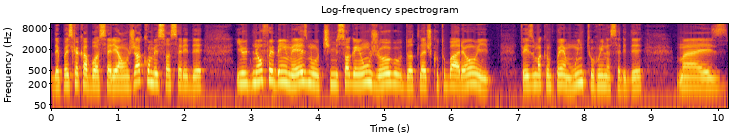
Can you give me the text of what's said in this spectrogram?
depois que acabou a Série A1, já começou a Série D, e não foi bem mesmo, o time só ganhou um jogo do Atlético Tubarão e fez uma campanha muito ruim na Série D, mas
